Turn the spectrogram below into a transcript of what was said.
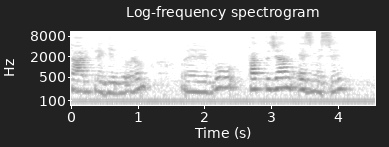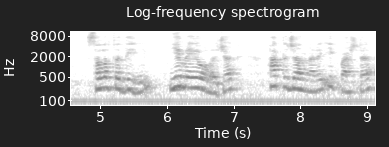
tarifle geliyorum. Ee, bu patlıcan ezmesi salata değil, yemeği olacak. Patlıcanları ilk başta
